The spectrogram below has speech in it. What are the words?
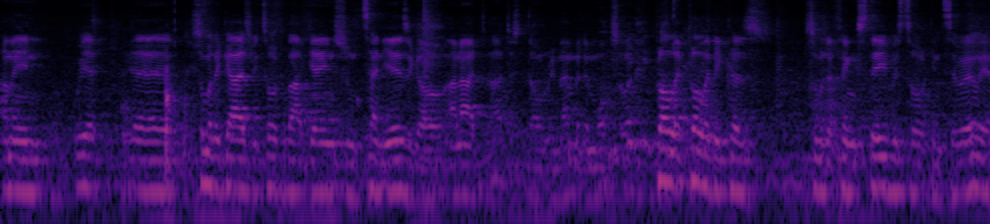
I mean, we uh, some of the guys we talk about games from 10 years ago, and I, I just don't remember them whatsoever. Probably probably because some of the things Steve was talking to earlier,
